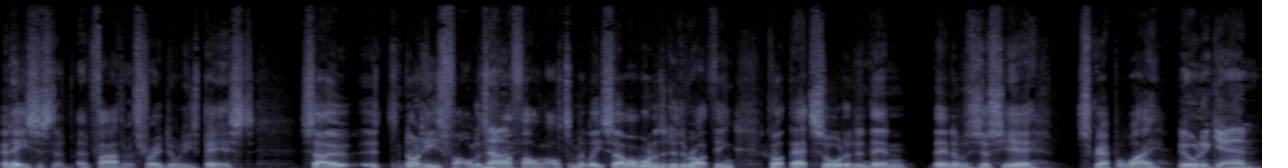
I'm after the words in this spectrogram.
and he's just a, a father of three doing his best. So it's not his fault; it's No. my fault ultimately. So I wanted to do the right thing, got that sorted, and then then it was just yeah, scrap away. Build again.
